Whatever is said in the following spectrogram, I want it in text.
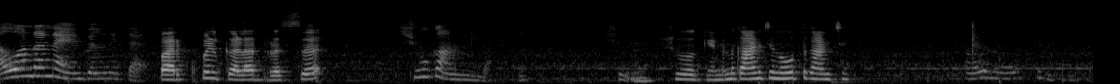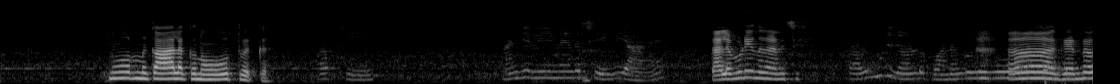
അതുകൊണ്ട് തന്നെ ഏഞ്ചൽ ഇട്ടേ. Purple colour dress. ഷൂ കാണുന്നില്ല. ഷൂ. ഒക്കെ ഉണ്ട്. ഒന്ന് കാണിച്ച് നൂർത്ത് കാണിച്ച്. നൂറിന് കാലൊക്കെ നൂർത്ത് വെക്ക്. തലമുടി ഒന്ന് കാണിച്ച്. ആ കണ്ടോ?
